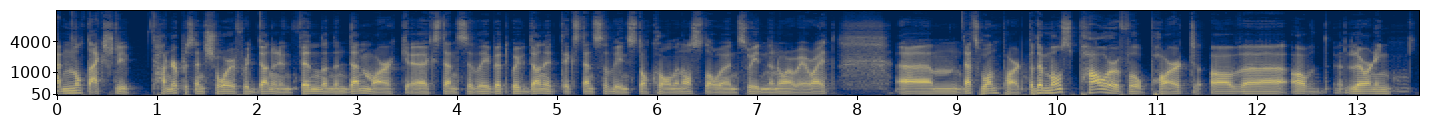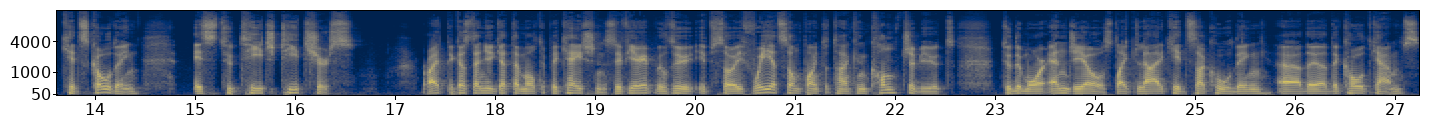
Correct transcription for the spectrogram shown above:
I'm not actually 100% sure if we've done it in Finland and Denmark uh, extensively, but we've done it extensively in Stockholm and Oslo and Sweden and Norway, right? Um, that's one part. But the most powerful part of uh, of learning kids coding is to teach teachers right? Because then you get the multiplications. If you're able to, if so, if we at some point of time can contribute to the more NGOs like Lær Kidsa Koding, uh, the the code camps,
